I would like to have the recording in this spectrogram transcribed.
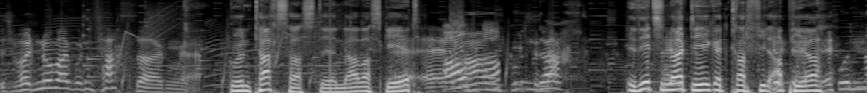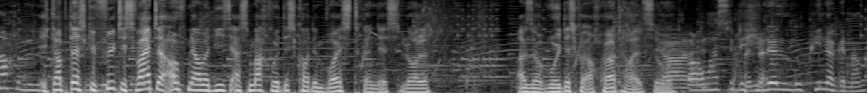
Ich wollte nur mal guten Tag sagen. Guten Tag, Saste. Na, was geht? Äh, Auch ah, noch. gute Nacht. Ihr seht schon, Leute, hier geht gerade viel ab hier. Ich glaube, das ist gefühlt die zweite Aufnahme, die ich erst mache, wo Discord im Voice drin ist, lol. Also, wo ihr Discord auch hört halt so. Ja, Warum ich hast du dich bin- Little Lupina genannt?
